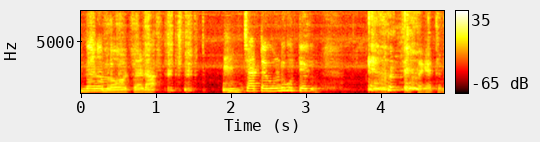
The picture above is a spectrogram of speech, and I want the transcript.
ഇതാണ് നമ്മൾ ഓട്ടട. ചട്ടകം കൊണ്ട് കുത്തിയ ചട്ടം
